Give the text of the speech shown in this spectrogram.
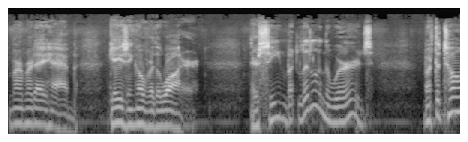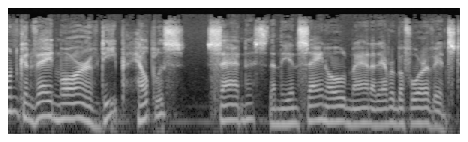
murmured Ahab, gazing over the water. There seemed but little in the words, but the tone conveyed more of deep, helpless sadness than the insane old man had ever before evinced.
